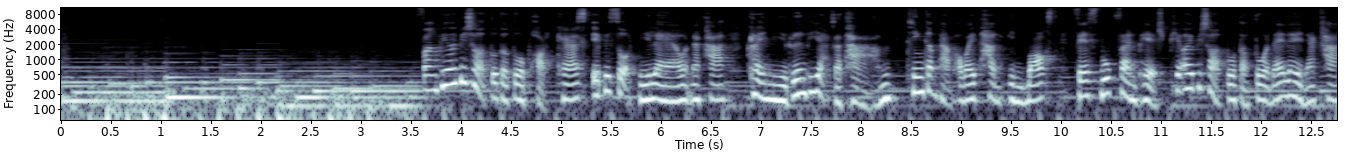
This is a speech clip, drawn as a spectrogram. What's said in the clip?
ฟังพี่อ้อยพี่ฉอดตัวต่อตัวพอดแคสต์ episode นี้แล้วนะคะ ใครมีเรื่องที่อยากจะถาม ทิ้งคำถามเอาไว้ทาง inbox เฟซบุ๊กแฟนเพจพี่อ้อยพี่ฉอดตัวต่อตัวได้เลยนะคะ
